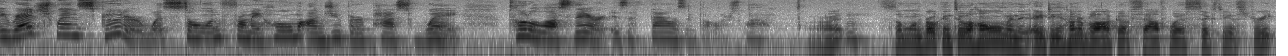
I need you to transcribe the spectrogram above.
A red Schwinn scooter was stolen from a home on Juniper Pass Way. Total loss there is $1,000. Wow. All right. Someone broke into a home in the 1800 block of Southwest 60th Street.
